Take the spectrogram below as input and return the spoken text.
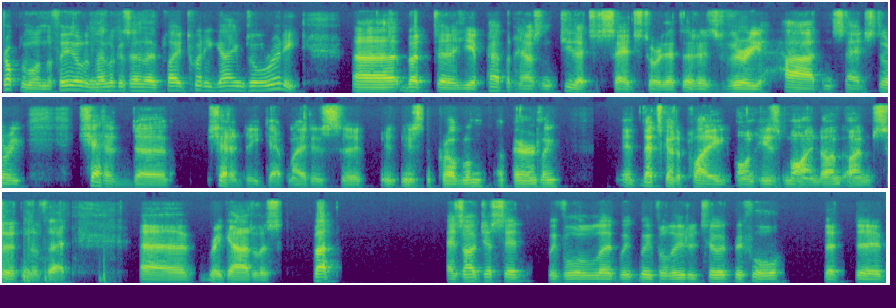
drop them on the field, and they look as though they've played 20 games already. Uh, but uh, yeah, Papenhuyzen, gee, that's a sad story. That that is a very hard and sad story. Shattered uh, shattered kneecap, mate, is uh, is the problem apparently. That's going to play on his mind. I'm I'm certain of that. Uh, regardless, but as I've just said, we've all uh, we, have alluded to it before that uh,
